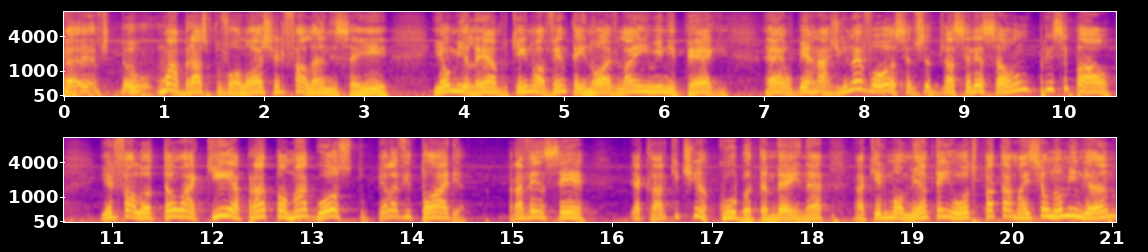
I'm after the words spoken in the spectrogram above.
É, é, um abraço pro Voloche, ele falando isso aí. E eu me lembro que em 99, lá em Winnipeg, é, o Bernardinho levou a seleção principal. E ele falou: "Tão aqui é para tomar gosto pela vitória, para vencer". É claro que tinha Cuba também, né? Naquele momento tem outro patamar. E, se eu não me engano,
